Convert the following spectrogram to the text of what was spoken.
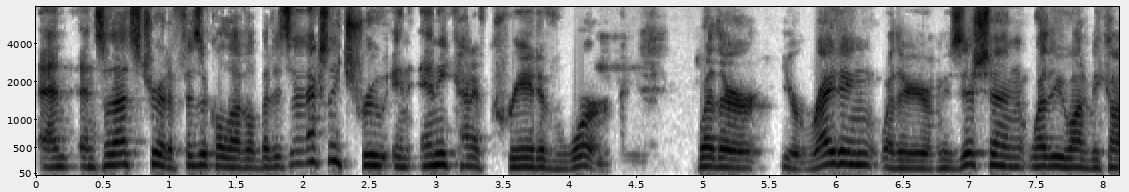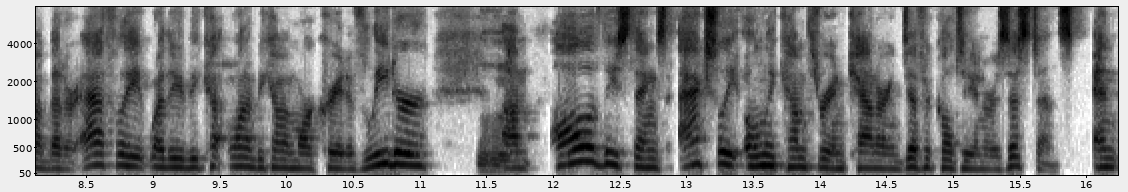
and and so that's true at a physical level but it's actually true in any kind of creative work whether you're writing whether you're a musician whether you want to become a better athlete whether you become, want to become a more creative leader mm-hmm. um, all of these things actually only come through encountering difficulty and resistance and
